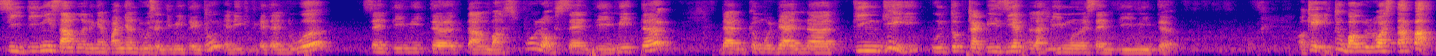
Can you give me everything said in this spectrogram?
CD ni sama dengan panjang 2 cm itu jadi kita kata 2 cm tambah 10 cm dan kemudian uh, tinggi untuk trapezium adalah 5 cm Okey, itu baru luas tapak.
